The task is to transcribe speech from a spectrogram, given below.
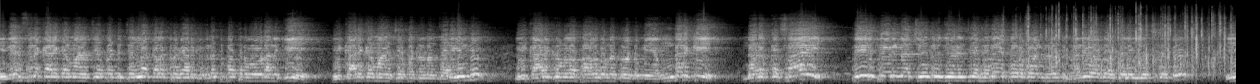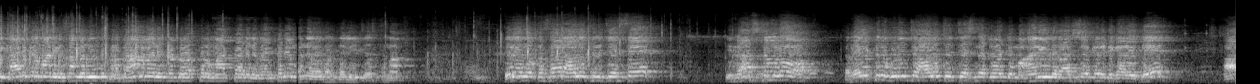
ఈ నిరసన కార్యక్రమాన్ని చేపట్టి జిల్లా కలెక్టర్ గారికి వినతి పత్రం ఇవ్వడానికి ఈ కార్యక్రమాన్ని చేపట్టడం జరిగింది. ఈ కార్యక్రమంలో పాల్గొన్నటువంటి మీ అందరికీ మరొకసారి పేరు పేరున చేతులు జోడించి హృదయపూర్వకమైనటువంటి ధన్యవాదాలు తెలియజేసుకుంటూ ఈ కార్యక్రమానికి సంబంధించి ప్రధానమైనటువంటి వక్తలు మాట్లాడిన వెంటనే ధన్యవాదాలు తెలియజేస్తున్నాం. ఈరోజు ఒకసారి ఆలోచన చేస్తే ఈ రాష్ట్రంలో రైతుల గురించి ఆలోచన చేసినటువంటి మహనీయుడు రాజశేఖర రెడ్డి గారైతే ఆ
